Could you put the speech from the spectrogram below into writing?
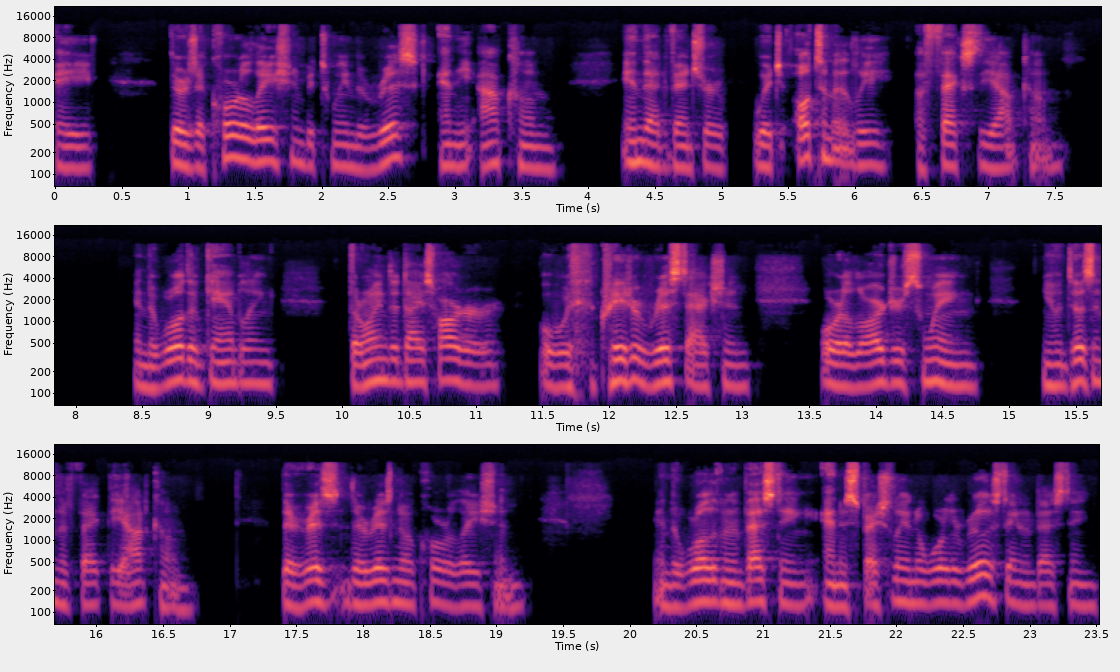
a there's a correlation between the risk and the outcome in that venture which ultimately affects the outcome in the world of gambling throwing the dice harder or with greater risk action or a larger swing, you know, doesn't affect the outcome. There is there is no correlation. In the world of investing, and especially in the world of real estate investing,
